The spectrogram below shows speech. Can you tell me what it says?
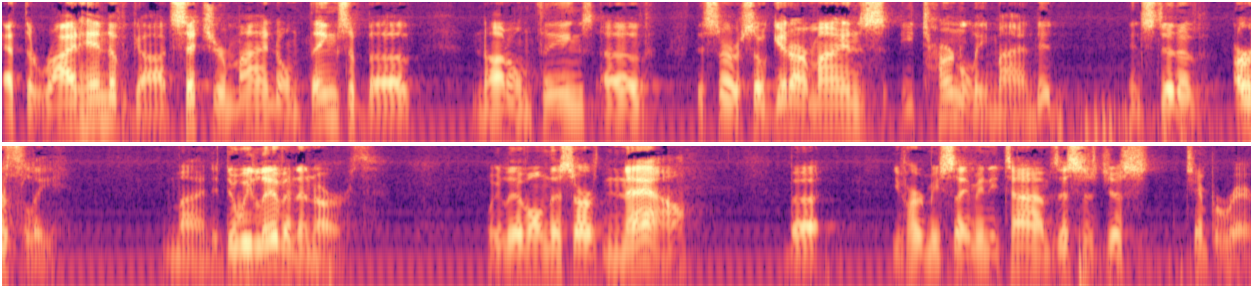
at the right hand of God. Set your mind on things above, not on things of this earth. So get our minds eternally minded instead of earthly minded. Do we live in an earth? We live on this earth now, but you've heard me say many times this is just temporary.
